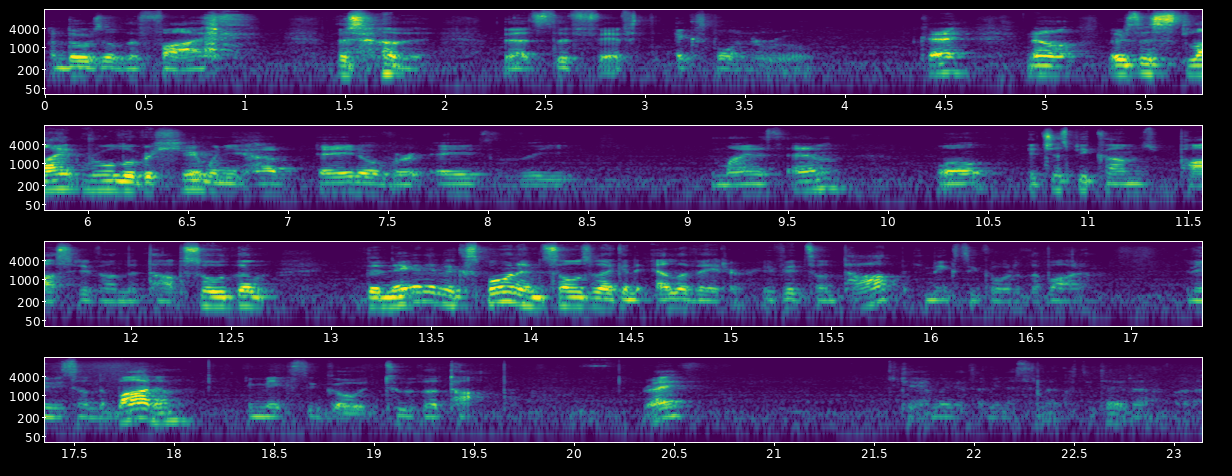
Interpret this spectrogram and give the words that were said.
And those are the five. those are the, that's the fifth exponent rule. Okay? Now, there's a slight rule over here when you have 8 over a to the minus m. Well, it just becomes positive on the top. So the, the negative exponent sounds like an elevator. If it's on top, it makes it go to the bottom. And if it's on the bottom, it makes it go to the top. Right? Okay, déjame que también hacer una cosita para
